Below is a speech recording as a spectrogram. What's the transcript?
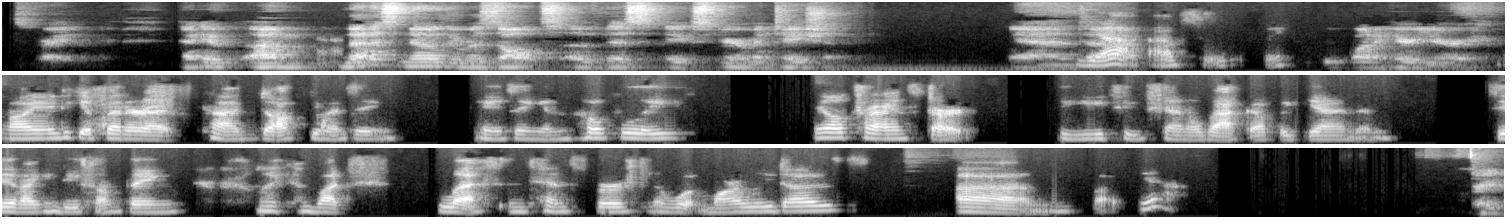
That's great. If, um, let us know the results of this experimentation, and Yeah, uh, absolutely. we want to hear your. Now I need to get better at kind of documenting painting and hopefully I'll try and start the YouTube channel back up again and see if I can do something like a much less intense version of what Marley does. Um, but yeah. Great.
